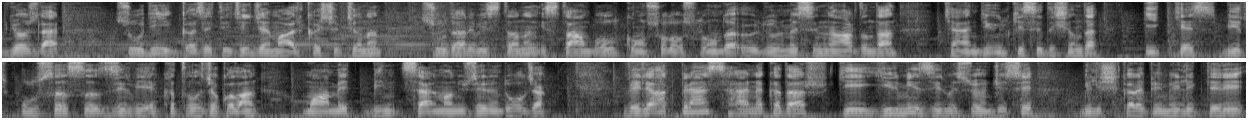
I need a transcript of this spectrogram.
gözler Suudi gazeteci Cemal Kaşıkçı'nın Suudi Arabistan'ın İstanbul konsolosluğunda öldürülmesinin ardından kendi ülkesi dışında ilk kez bir uluslararası zirveye katılacak olan Muhammed Bin Selman üzerinde olacak. Veliaht Prens her ne kadar G20 zirvesi öncesi Birleşik Arap Emirlikleri,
